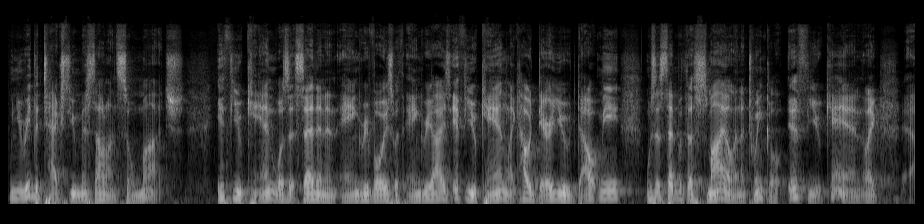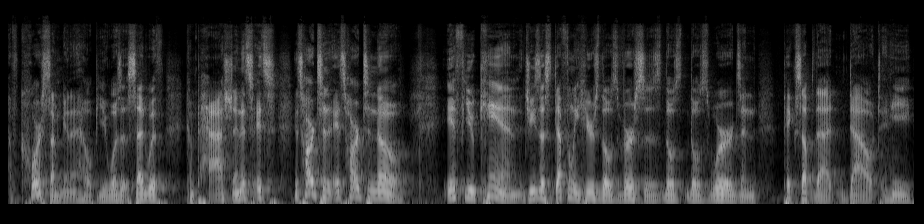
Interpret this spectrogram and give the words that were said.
When you read the text, you miss out on so much. If you can, was it said in an angry voice with angry eyes? If you can, like, how dare you doubt me? Was it said with a smile and a twinkle? If you can, like, of course I'm gonna help you. Was it said with compassion? It's it's it's hard to it's hard to know. If you can, Jesus definitely hears those verses, those those words, and picks up that doubt, and he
